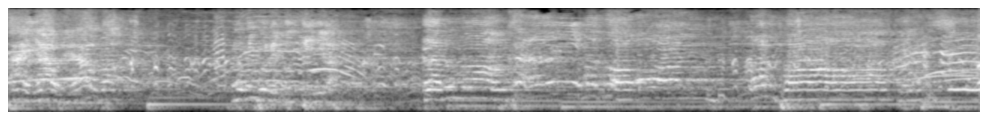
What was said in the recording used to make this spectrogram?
ใช่แล้วแล้วก็ามันไม่พูดในดนตรีละกลุงมองเคยมาก่อนวันพอเป็นสูง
